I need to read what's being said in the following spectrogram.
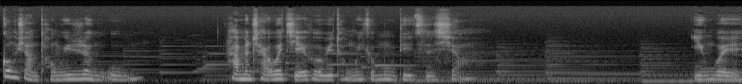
共享同一任务，他们才会结合于同一个目的之下，因为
